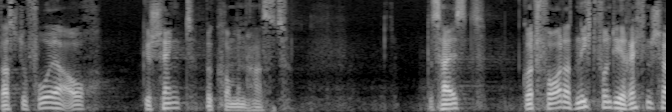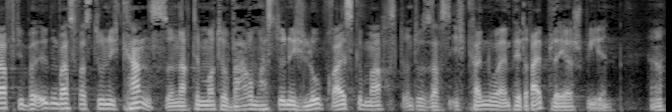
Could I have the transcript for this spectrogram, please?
was du vorher auch geschenkt bekommen hast. Das heißt, Gott fordert nicht von dir Rechenschaft über irgendwas, was du nicht kannst. So nach dem Motto, warum hast du nicht Lobpreis gemacht und du sagst, ich kann nur MP3-Player spielen. Ja?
